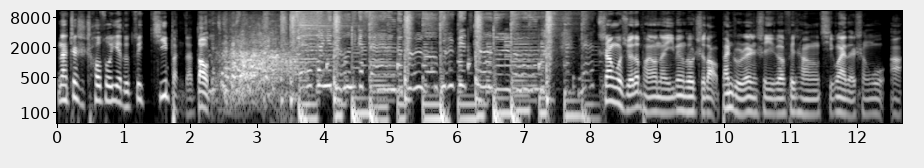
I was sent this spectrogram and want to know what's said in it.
那这是抄作业的最基本的道理。上过学的朋友呢，一定都知道班主任是一个非常奇怪的生物啊，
